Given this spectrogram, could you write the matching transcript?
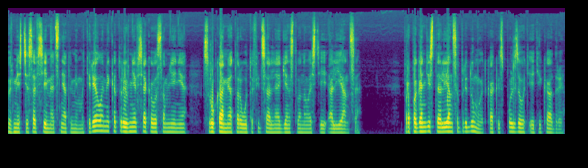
Вместе со всеми отснятыми материалами, которые, вне всякого сомнения, с руками оторвут официальное агентство новостей Альянса. Пропагандисты Альянса придумают, как использовать эти кадры.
